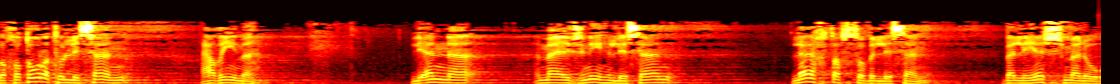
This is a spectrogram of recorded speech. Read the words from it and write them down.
وخطورة اللسان عظيمة لأن ما يجنيه اللسان لا يختص باللسان بل يشمل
